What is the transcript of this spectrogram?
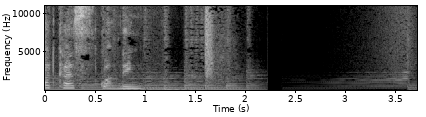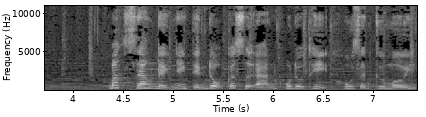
Podcast Quảng Ninh. Bắc Giang đẩy nhanh tiến độ các dự án khu đô thị, khu dân cư mới.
